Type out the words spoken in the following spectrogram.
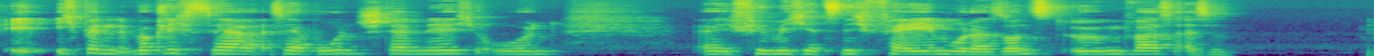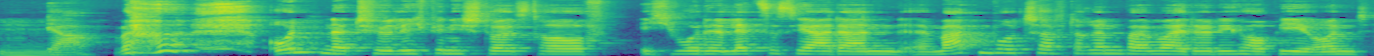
ich bin wirklich sehr, sehr bodenständig und ich fühle mich jetzt nicht Fame oder sonst irgendwas. Also mhm. ja. Und natürlich bin ich stolz drauf. Ich wurde letztes Jahr dann äh, Markenbotschafterin bei My Dirty Hobby und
